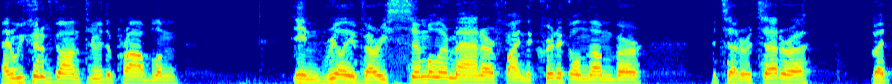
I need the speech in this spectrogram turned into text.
And we could have gone through the problem in really a very similar manner, find the critical number, et cetera, et cetera, but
